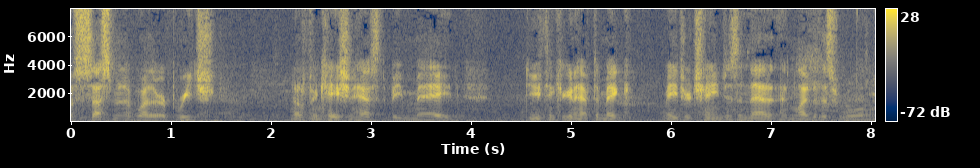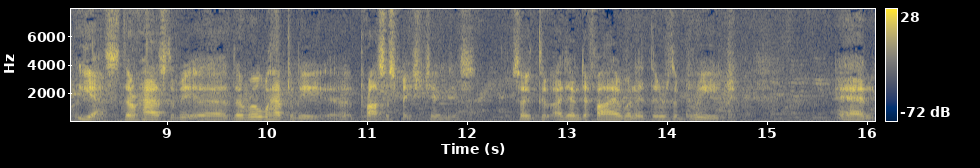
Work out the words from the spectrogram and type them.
assessment of whether a breach notification has to be made, do you think you're going to have to make major changes in that in light of this rule? Or? Yes, there has to be. Uh, there will have to be uh, process-based changes. So to identify when it, there's a breach, and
